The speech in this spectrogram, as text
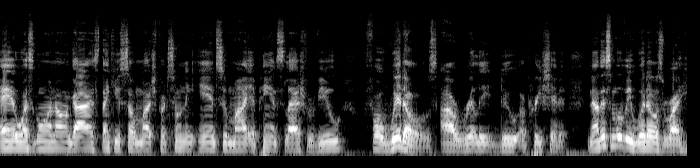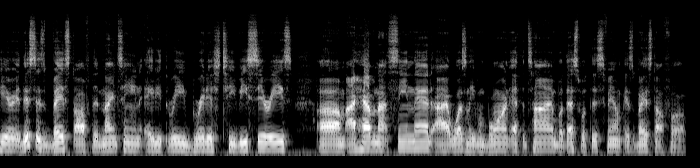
Hey, what's going on, guys? Thank you so much for tuning in to my opinion slash review for Widows. I really do appreciate it. Now, this movie, Widows, right here, this is based off the 1983 British TV series. Um, I have not seen that. I wasn't even born at the time, but that's what this film is based off of.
